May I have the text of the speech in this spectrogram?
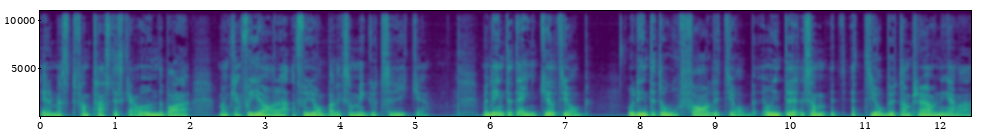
är det mest fantastiska och underbara man kan få göra. Att få jobba liksom med Guds rike. Men det är inte ett enkelt jobb. Och det är inte ett ofarligt jobb. Och inte liksom ett, ett jobb utan prövningar. Va?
